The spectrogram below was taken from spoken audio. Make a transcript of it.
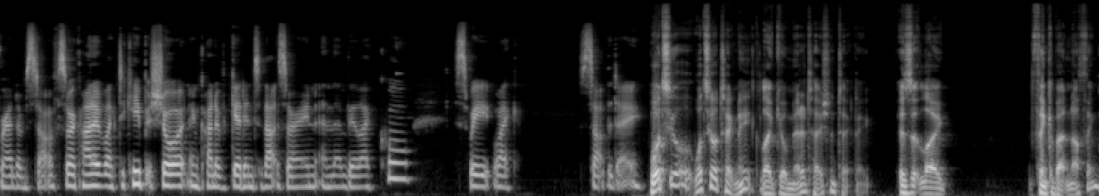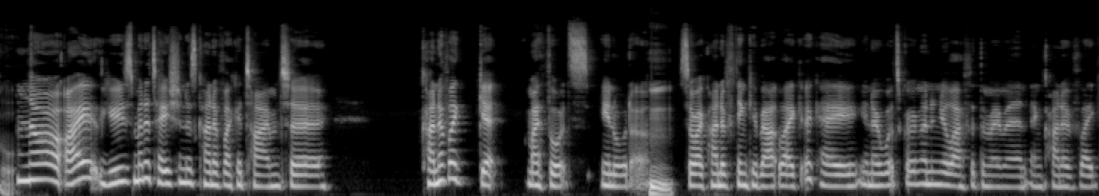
random stuff. So I kind of like to keep it short and kind of get into that zone and then be like, cool, sweet, like start the day. What's your What's your technique? Like your meditation technique? Is it like think about nothing or? No, I use meditation as kind of like a time to kind of like get my thoughts in order. Mm. So I kind of think about like, okay, you know, what's going on in your life at the moment and kind of like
